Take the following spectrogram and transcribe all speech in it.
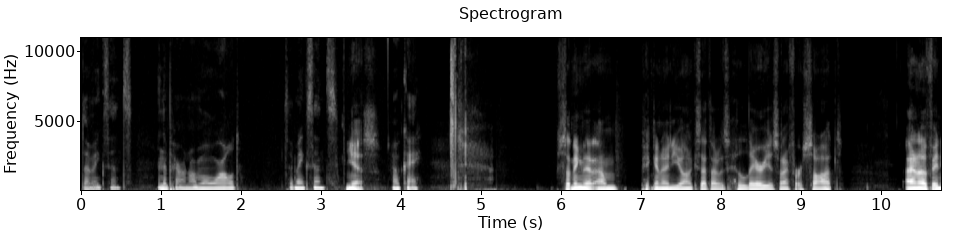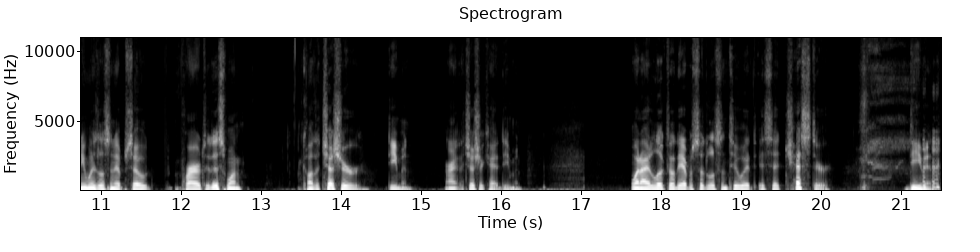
That makes sense? In the paranormal world. Does that make sense? yes, Okay. something that I'm picking on you on because I thought it was hilarious when I first saw it. I don't know if anyone's listened to episode prior to this one called the Cheshire Demon, right? The Cheshire Cat Demon. When I looked on the episode to listen to it, it said Chester Demon,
